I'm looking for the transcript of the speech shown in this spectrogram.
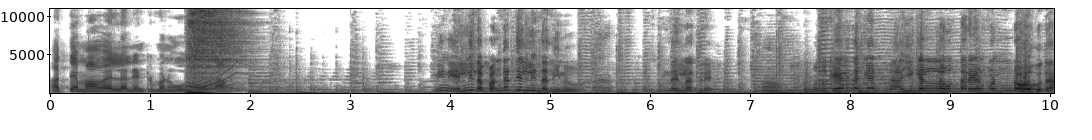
ಅತ್ತೆ ಮಾವ ಎಲ್ಲ ನೆಂಟ್ರ ಮನೆಗೆ ಹೋಗಿದ್ದಾರಾ? ನೀನು ಎಲ್ಲಿಂದ ಬಂದದ್ದು ಎಲ್ಲಿಂದ ನೀನು? ಸುಮ್ಮನೆ ಇಲ್ಲಾದ್ರೆ. ಹ್ಮ್. ಒಂದು ಕೇಳಿದಕ್ಕೆ ಆ, ಈಗೆಲ್ಲ ಉತ್ತರ ಹೇಳ್ಕೊಂಡು ಹೋಗುದಾ?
